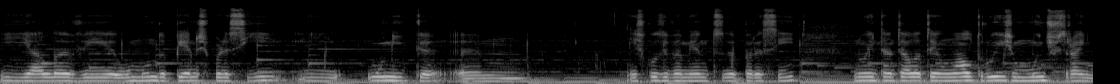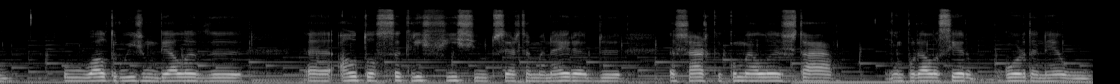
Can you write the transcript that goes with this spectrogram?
e ela vê o mundo apenas para si e única, um, exclusivamente para si. No entanto, ela tem um altruísmo muito estranho. O altruísmo dela de uh, autossacrifício, de certa maneira, de achar que, como ela está, por ela ser gorda, né, ou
